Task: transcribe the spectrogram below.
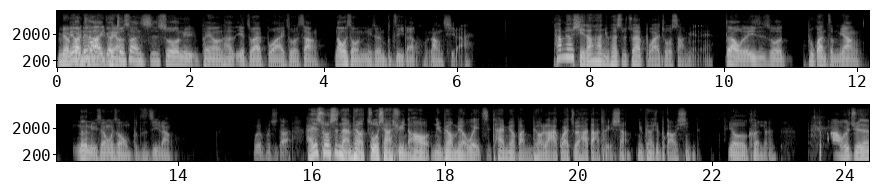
没有没有另外一个，就算是说女朋友她也坐在博爱座上，那为什么女生不自己让让起来？他没有写到他女朋友是不是坐在博爱座上面呢、对啊，我的意思是说，不管怎么样，那个女生为什么不自己让？我也不知道，还是说是男朋友坐下去，然后女朋友没有位置，他也没有把女朋友拉过来坐在他大腿上，女朋友就不高兴了。有可能。啊，我就觉得，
